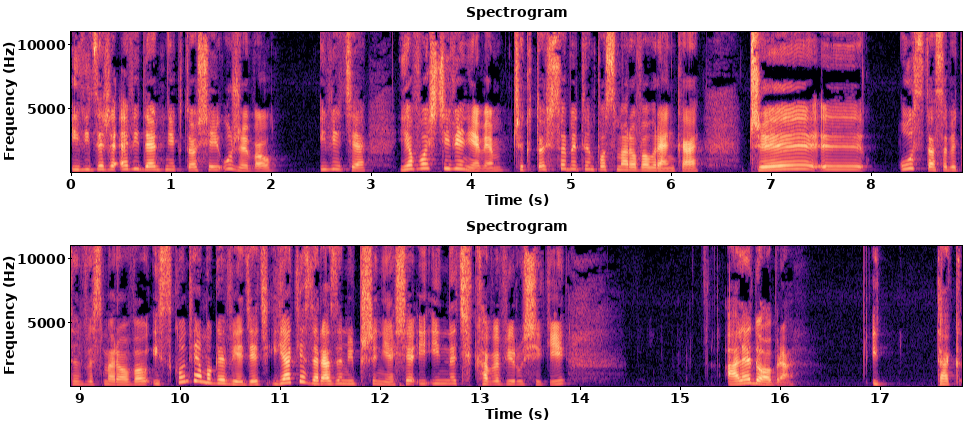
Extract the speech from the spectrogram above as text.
i widzę, że ewidentnie ktoś jej używał. I wiecie, ja właściwie nie wiem, czy ktoś sobie tym posmarował rękę, czy yy, usta sobie tym wysmarował i skąd ja mogę wiedzieć, jakie zarazy mi przyniesie i inne ciekawe wirusiki. Ale dobra. I tak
